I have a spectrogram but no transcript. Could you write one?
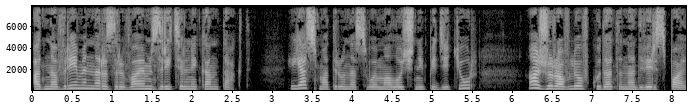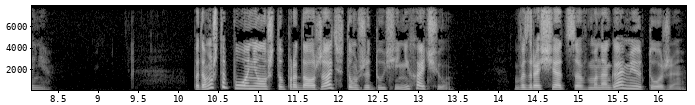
Одновременно разрываем зрительный контакт. Я смотрю на свой молочный педикюр — а Журавлев куда-то на дверь спальни. Потому что понял, что продолжать в том же духе не хочу. Возвращаться в моногамию тоже.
